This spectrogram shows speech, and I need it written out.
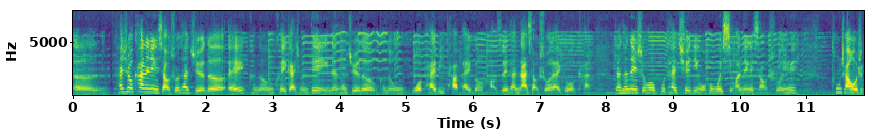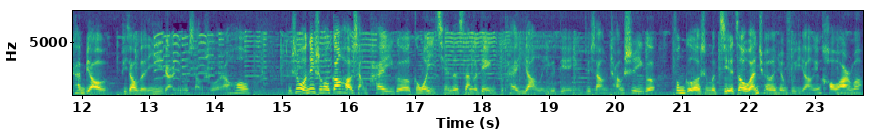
嗯，他说看了那个小说，他觉得哎，可能可以改成电影，但他觉得可能我拍比他拍更好，所以他拿小说来给我看。但他那时候不太确定我会不会喜欢那个小说，因为通常我是看比较比较文艺一点那种小说。然后，可是我那时候刚好想拍一个跟我以前的三个电影不太一样的一个电影，就想尝试一个风格，什么节奏完全完全不一样，因为好玩嘛。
